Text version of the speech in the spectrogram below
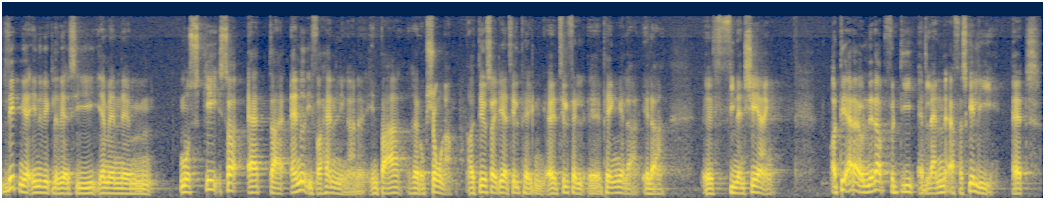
lidt mere indviklet ved at sige, jamen øhm, måske så er der andet i forhandlingerne end bare reduktioner. Og det er jo så i det her tilfælde, øh, tilfælde øh, penge eller, eller øh, finansiering. Og det er der jo netop fordi, at landene er forskellige. At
